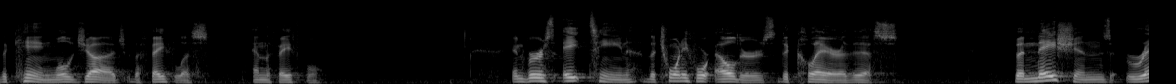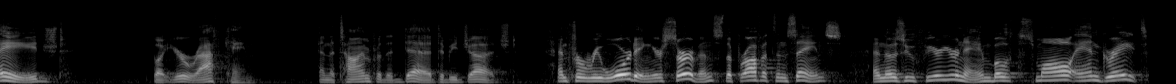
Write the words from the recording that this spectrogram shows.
The king will judge the faithless and the faithful. In verse 18, the 24 elders declare this The nations raged, but your wrath came, and the time for the dead to be judged and for rewarding your servants, the prophets and saints, and those who fear your name, both small and great,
